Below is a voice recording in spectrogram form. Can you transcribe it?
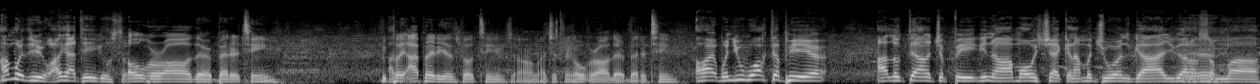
I'm with you. I got the Eagles. Too. Overall, they're a better team. We play. I played against both teams. Um, I just think overall they're a better team. All right, when you walked up here, I look down at your feet. You know, I'm always checking. I'm a Jordans guy. You got on some uh,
